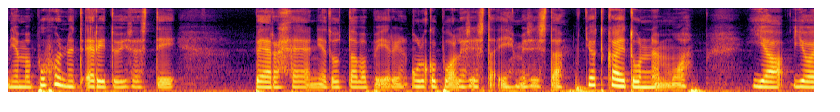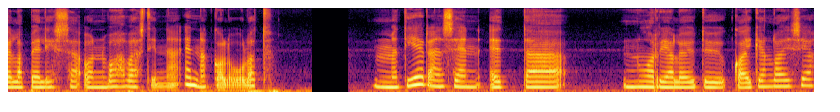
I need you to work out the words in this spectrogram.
Ja mä puhun nyt erityisesti perheen ja tuttavapiirin ulkopuolisista ihmisistä, jotka ei tunne mua ja joilla pelissä on vahvasti nämä ennakkoluulot. Mä tiedän sen, että nuoria löytyy kaikenlaisia.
